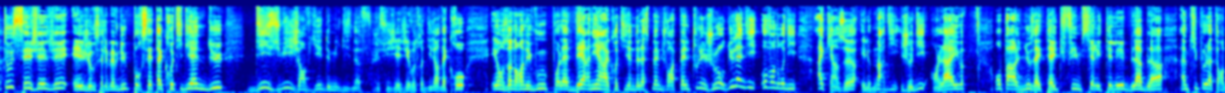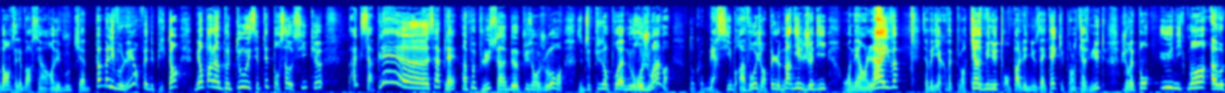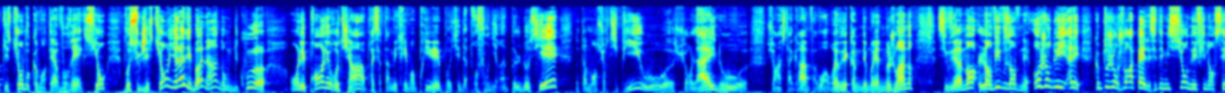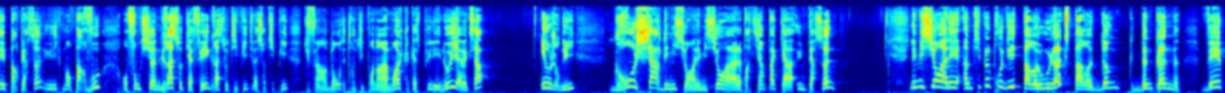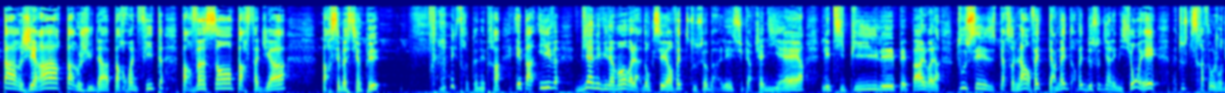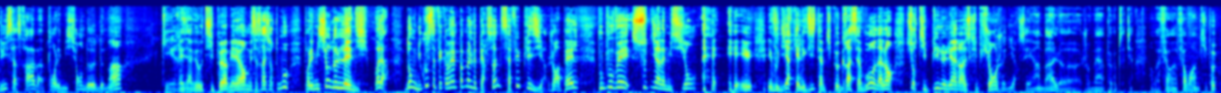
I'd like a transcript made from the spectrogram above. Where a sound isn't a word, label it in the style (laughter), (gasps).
À tous, c'est GLG et je vous souhaite la bienvenue pour cette accro du 18 janvier 2019. Je suis GLG, votre dealer d'accro, et on se donne rendez-vous pour la dernière accro de la semaine. Je vous rappelle, tous les jours, du lundi au vendredi à 15h et le mardi, jeudi en live. On parle news high tech, films, séries télé, blabla, un petit peu la tendance. Vous allez voir, c'est un rendez-vous qui a pas mal évolué en fait depuis le temps, mais on parle un peu de tout et c'est peut-être pour ça aussi que bah, ça plaît, euh, ça plaît un peu plus, hein, de plus en jour, de plus en plus à nous rejoindre. Donc euh, merci, bravo. Et je rappelle, le mardi et le jeudi, on est en live. Ça veut dire qu'en fait, pendant 15 minutes, on parle des news high-tech et pendant 15 minutes, je réponds uniquement à vos questions, vos commentaires, vos réactions, vos suggestions. Il y en a des bonnes, hein, donc du coup, euh, on les prend, on les retient. Après, certains m'écrivent en privé pour essayer d'approfondir un peu le dossier, notamment sur Tipeee ou sur Line ou sur Instagram. Enfin bon, après, vous avez quand même des moyens de me joindre si vous avez vraiment l'envie vous en venez. Aujourd'hui, allez, comme toujours, je vous rappelle, cette émission n'est financée par personne, uniquement par vous. On fonctionne grâce au café, grâce au Tipeee. Tu vas sur Tipeee, tu fais un don, tu es tranquille pendant un mois, je te casse plus les nouilles avec ça. Et aujourd'hui, grosse charge d'émission. Hein. L'émission, elle appartient pas qu'à une personne. L'émission, elle est un petit peu produite par euh, Woolox, par euh, Duncan Par Gérard, par Judas, par Juan Fit, par Vincent, par Fadia, par Sébastien P. (laughs) il te reconnaîtra. Et par Yves, bien évidemment. Voilà. Donc c'est en fait tous ceux, bah, les super chats d'hier, les Tipeee, les PayPal, voilà. Tous ces personnes-là, en fait, permettent en fait de soutenir l'émission. Et bah, tout ce qui sera fait aujourd'hui, ça sera bah, pour l'émission de demain qui est réservé aux tipeurs bien évidemment, mais ça sera surtout pour l'émission de lundi. Voilà. Donc du coup, ça fait quand même pas mal de personnes, ça fait plaisir. Je vous rappelle, vous pouvez soutenir la mission (laughs) et, vous dire qu'elle existe un petit peu grâce à vous en allant sur Tipeee, le lien dans la description. Je veux dire, c'est un bal, euh, je mets un peu comme ça. Tiens, on va faire, faire voir un petit peu.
